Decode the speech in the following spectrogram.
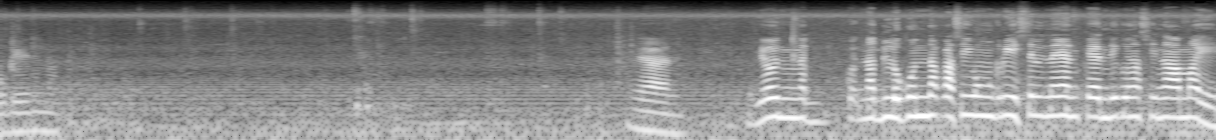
Pogi na. Yan. Yun, nag, naglugon na kasi yung grizzle na yan kaya hindi ko na sinama eh.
